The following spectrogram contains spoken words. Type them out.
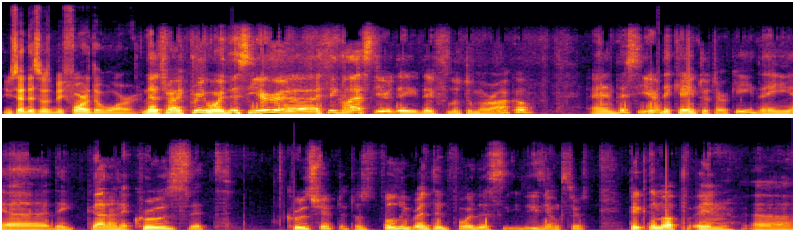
You said this was before the war. That's right, pre-war. This year, uh, I think last year they, they flew to Morocco, and this year they came to Turkey. They uh, they got on a cruise that cruise ship that was fully rented for this these youngsters. Picked them up in uh,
